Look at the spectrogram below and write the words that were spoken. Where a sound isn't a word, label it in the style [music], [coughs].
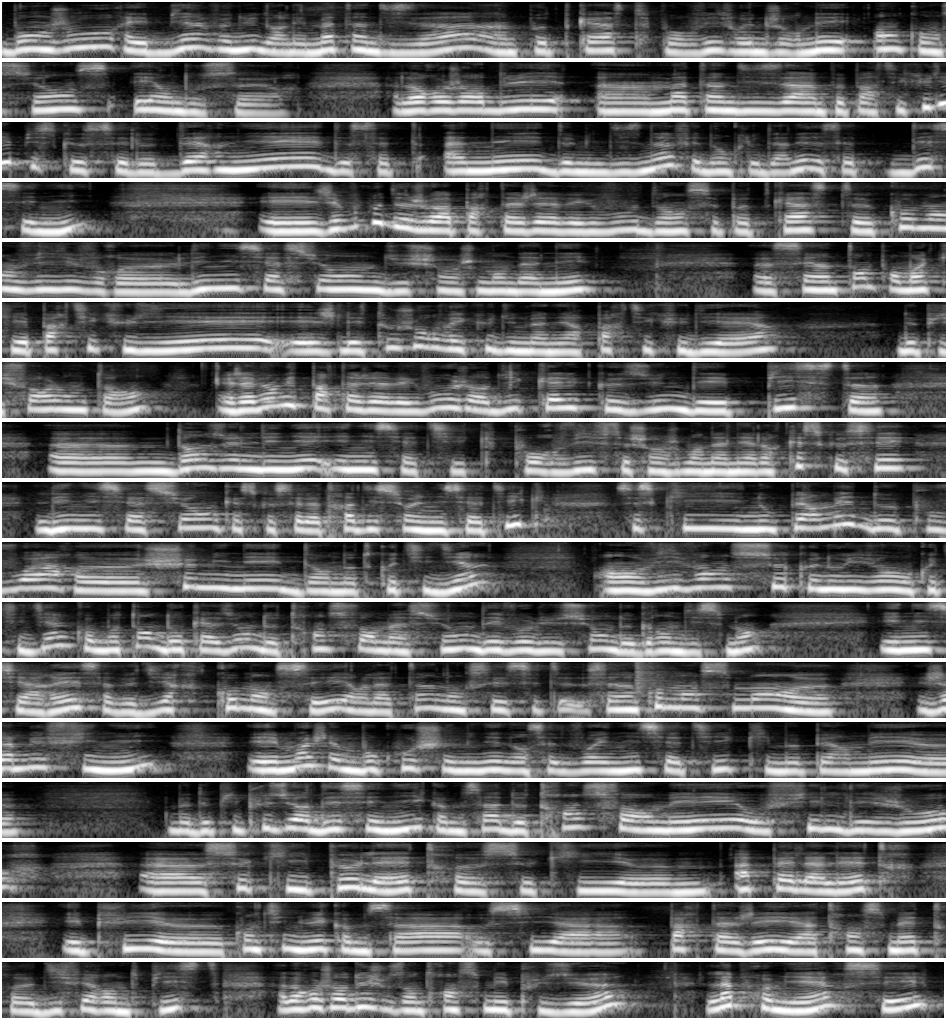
Bonjour et bienvenue dans les Matins d'Isa, un podcast pour vivre une journée en conscience et en douceur. Alors aujourd'hui, un Matin d'Isa un peu particulier puisque c'est le dernier de cette année 2019 et donc le dernier de cette décennie. Et j'ai beaucoup de joie à partager avec vous dans ce podcast comment vivre l'initiation du changement d'année. Euh, c'est un temps pour moi qui est particulier et je l'ai toujours vécu d'une manière particulière depuis fort longtemps. Et j'avais envie de partager avec vous aujourd'hui quelques-unes des pistes euh, dans une lignée initiatique pour vivre ce changement d'année. Alors qu'est-ce que c'est l'initiation? Qu'est-ce que c'est la tradition initiatique? C'est ce qui nous permet de pouvoir euh, cheminer dans notre quotidien en vivant ce que nous vivons au quotidien comme autant d'occasions de transformation, d'évolution, de grandissement. Initiare, ça veut dire commencer en latin, donc c'est un commencement euh, jamais fini. Et moi j'aime beaucoup cheminer dans cette voie initiatique qui me permet euh, bah, depuis plusieurs décennies comme ça de transformer au fil des jours euh, ce qui peut l'être, ce qui appelle à l'être, et puis continuer comme ça aussi à partager et à transmettre différentes pistes. Alors aujourd'hui, je vous en transmets plusieurs. La première, c'est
